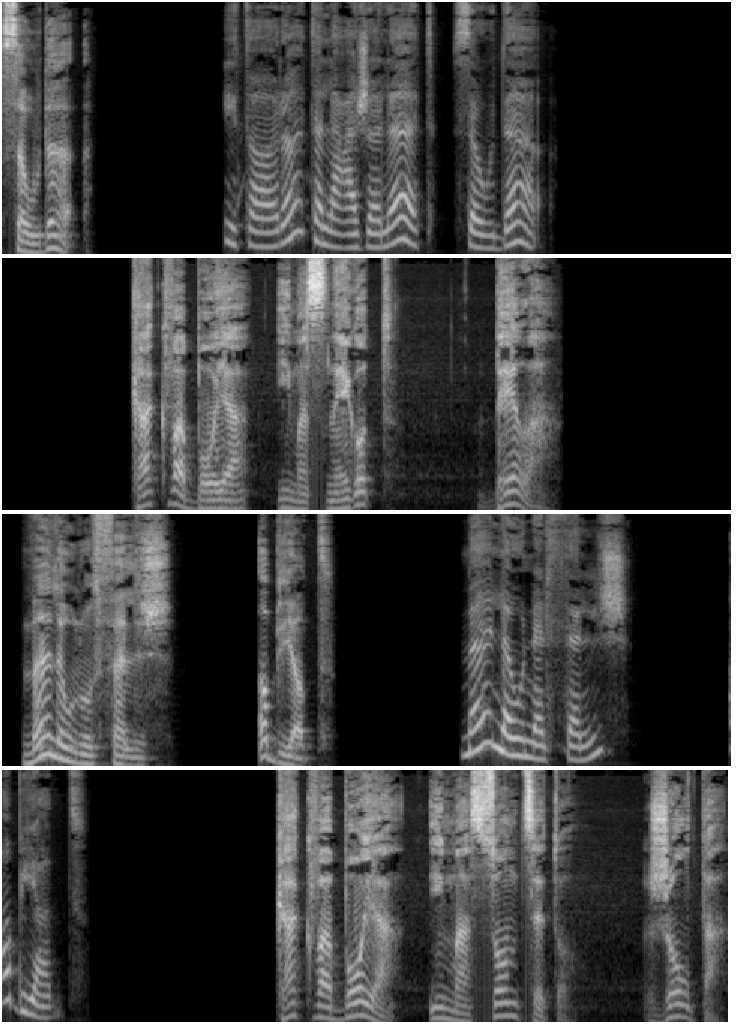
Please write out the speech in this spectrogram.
سوداء إطارات العجلات سوداء Каква боја има снегот? Бела. ما لون الثلج؟ أبيض ما لون الثلج؟ أبيض Каква боја има сонцето? Жолта.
